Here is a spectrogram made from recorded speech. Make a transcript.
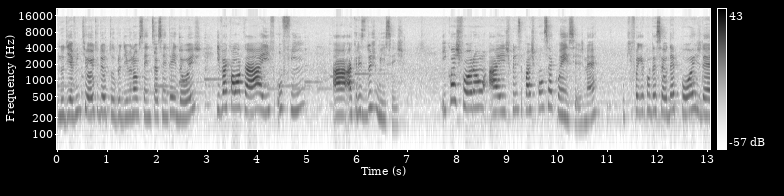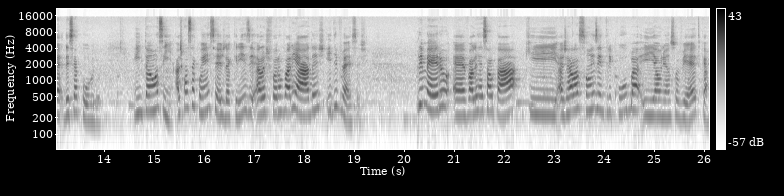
no dia 28 de outubro de 1962 e vai colocar aí o fim à, à crise dos mísseis. E quais foram as principais consequências, né? O que foi que aconteceu depois de, desse acordo? Então, assim, as consequências da crise elas foram variadas e diversas. Primeiro, é, vale ressaltar que as relações entre Cuba e a União Soviética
